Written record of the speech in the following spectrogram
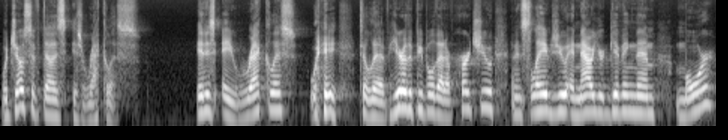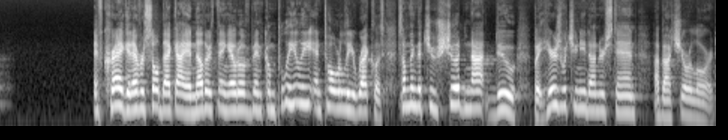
What Joseph does is reckless. It is a reckless way to live. Here are the people that have hurt you and enslaved you, and now you're giving them more. If Craig had ever sold that guy another thing, it would have been completely and totally reckless, something that you should not do. But here's what you need to understand about your Lord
